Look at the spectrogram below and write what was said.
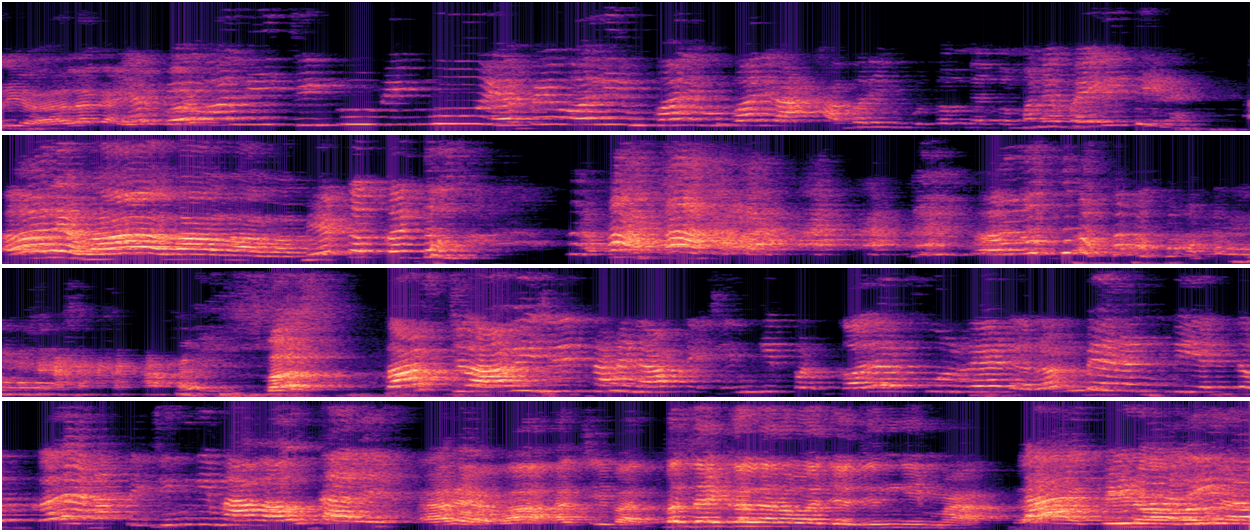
લ્યો કાંઈ હેપી હોલી ચીકુ બિંગુ હેપી હોલી ઉભારી ઉભારી આખા ભરી તમને તો. મને ભરી હતી ને. અરે વાહ વાહ વાહ વાહ મેકઅપ કરી દઉં છું. બસ. બસ જો આવી જ રીતના હે ને આપણી જિંદગી પણ કલરફુલ રહે ને રંગબેરંગી એકદમ કલર આપણી જિંદગીમાં આવા આવતા રહે. અરે વાહ સાચી વાત. બધાય કલર હોવા જોઈએ જિંદગીમાં. લાલ, પીળો, લીલો.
